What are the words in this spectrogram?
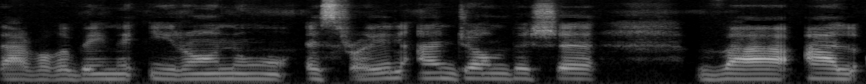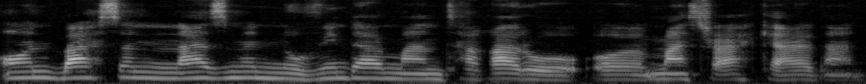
در واقع بین ایران و اسرائیل انجام بشه و الان بحث نظم نوین در منطقه رو مطرح کردن.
